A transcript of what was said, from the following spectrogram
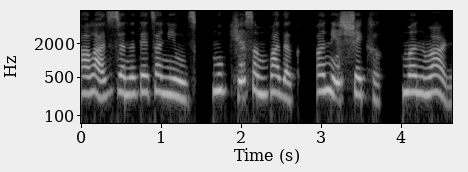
आवाज जनतेचा न्यूज. मुख्य संपादक अनिश शेख मनवाड.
